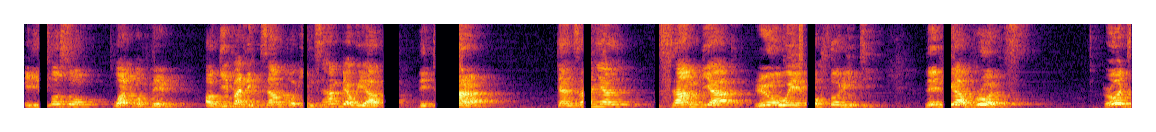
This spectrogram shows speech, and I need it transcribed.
It is also one of them. I'll give an example. In Zambia, we have the TAZARA, Tanzania Zambia Railway Authority. Then we have roads. Roads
